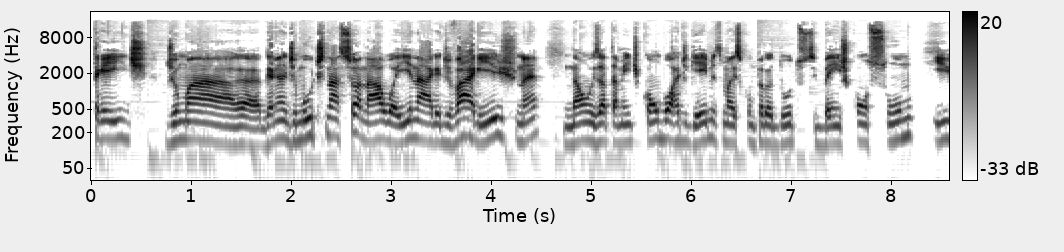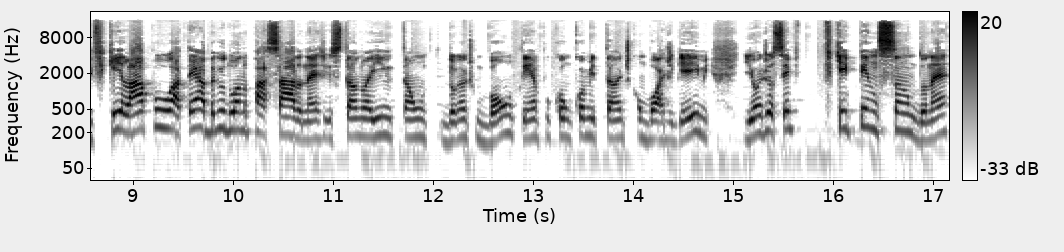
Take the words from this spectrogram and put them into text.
trade de uma grande multinacional aí na área de varejo, né? Não exatamente com board games, mas com produtos e bens de consumo. E fiquei lá por até abril do ano passado, né? Estando aí então durante um bom tempo concomitante com board game e onde eu sempre fiquei pensando, né,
